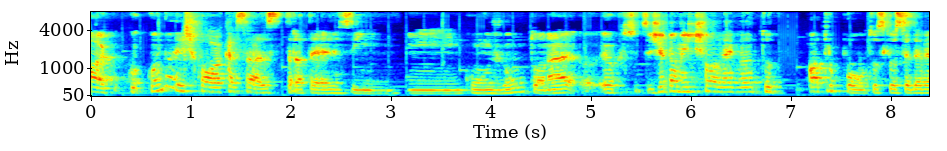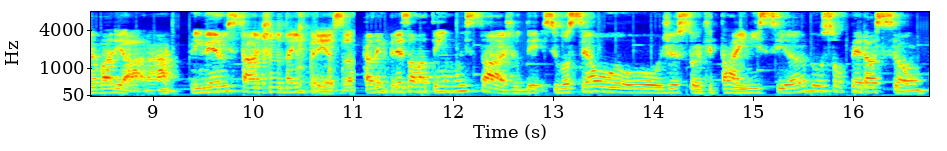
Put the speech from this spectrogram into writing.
Olha, quando a gente coloca essas estratégias em, em conjunto, né? Eu geralmente eu levanto quatro pontos que você deve avaliar, né? Primeiro, estágio da empresa. Cada empresa ela tem um estágio. De, se você é o gestor que está iniciando sua operação,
